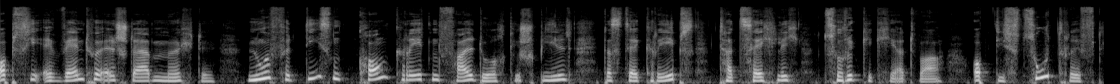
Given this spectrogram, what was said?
ob sie eventuell sterben möchte, nur für diesen konkreten Fall durchgespielt, dass der Krebs tatsächlich zurückgekehrt war. Ob dies zutrifft,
